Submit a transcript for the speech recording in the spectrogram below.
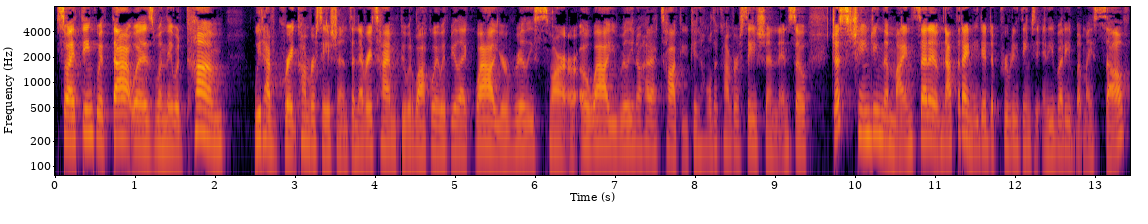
So I think with that was when they would come, we'd have great conversations. And every time people would walk away with be like, wow, you're really smart, or oh wow, you really know how to talk. You can hold a conversation. And so just changing the mindset of not that I needed to prove anything to anybody but myself,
